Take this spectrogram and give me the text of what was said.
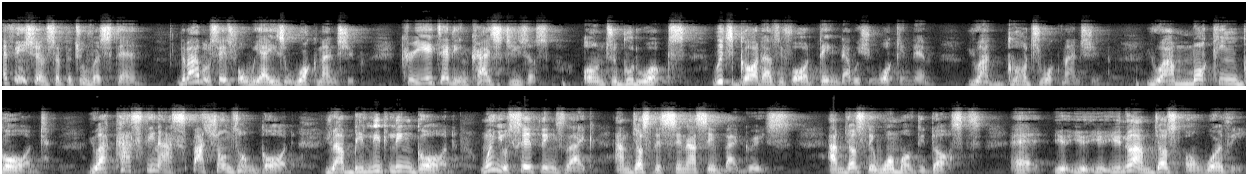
Ephesians chapter 2, verse 10. The Bible says, For we are his workmanship, created in Christ Jesus unto good works, which God has before ordained that we should walk in them. You are God's workmanship. you are mocking God. You are casting aspersions on God. You are belittling God. When you say things like, I'm just a sinner saved by grace, I'm just a worm of the dust, eh, you, you, you know I'm just unworthy.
